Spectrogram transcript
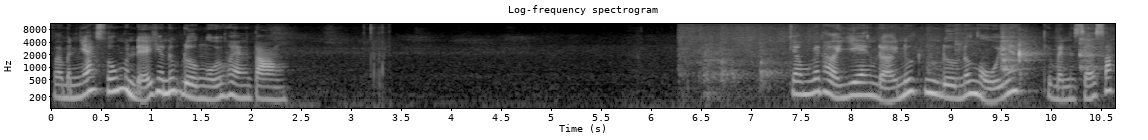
và mình nhắc xuống mình để cho nước đường nguội hoàn toàn. Trong cái thời gian đợi nước đường nó nguội á, thì mình sẽ sắc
